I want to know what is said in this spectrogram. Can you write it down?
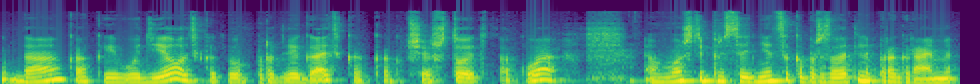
да, как его делать, как его продвигать, как, как вообще, что это такое, можете присоединиться к образовательной программе.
